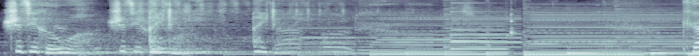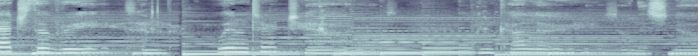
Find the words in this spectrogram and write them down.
世界和我，世界爱着你，爱着你。Catch the breeze and winter chills and colors on the snow.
